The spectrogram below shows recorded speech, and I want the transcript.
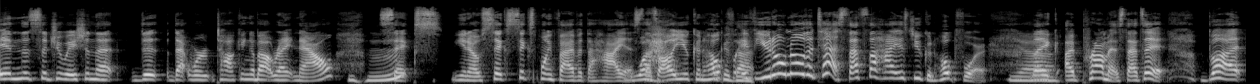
in the situation that the, that we're talking about right now, six, you know, six, 6.5 at the highest. That's Mm-hmm. All you can hope for. If you don't know the test, that's the highest you can hope for. Yeah. Like, I promise that's it. But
